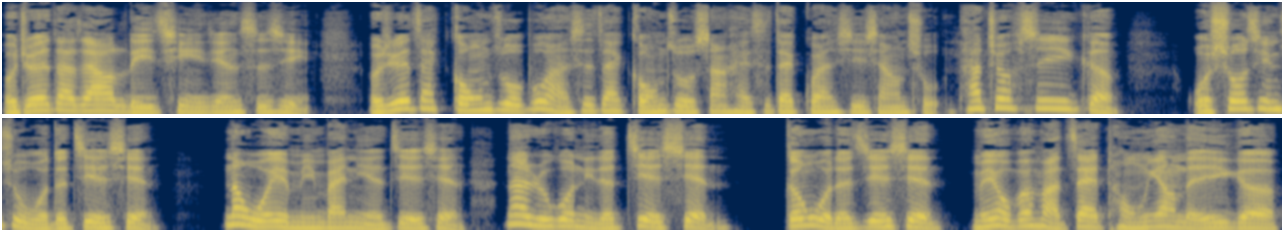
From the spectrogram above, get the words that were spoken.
我觉得大家要理清一件事情，我觉得在工作，不管是在工作上还是在关系相处，它就是一个我说清楚我的界限，那我也明白你的界限。那如果你的界限跟我的界限没有办法在同样的一个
